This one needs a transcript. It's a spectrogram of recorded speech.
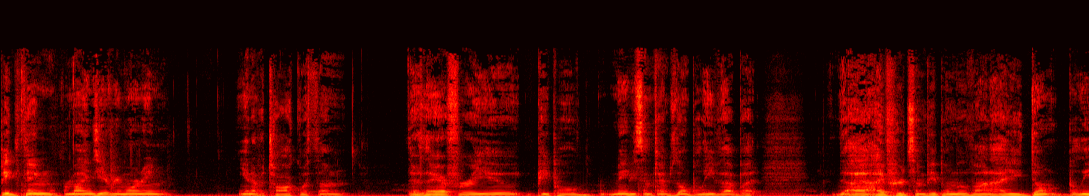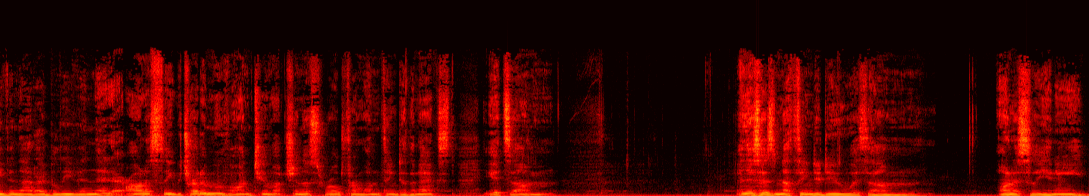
big thing. Reminds you every morning you can have a talk with them. They're there for you. People maybe sometimes don't believe that, but I, have heard some people move on. I don't believe in that. I believe in that. Honestly, we try to move on too much in this world from one thing to the next. It's um, and this has nothing to do with um, honestly any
